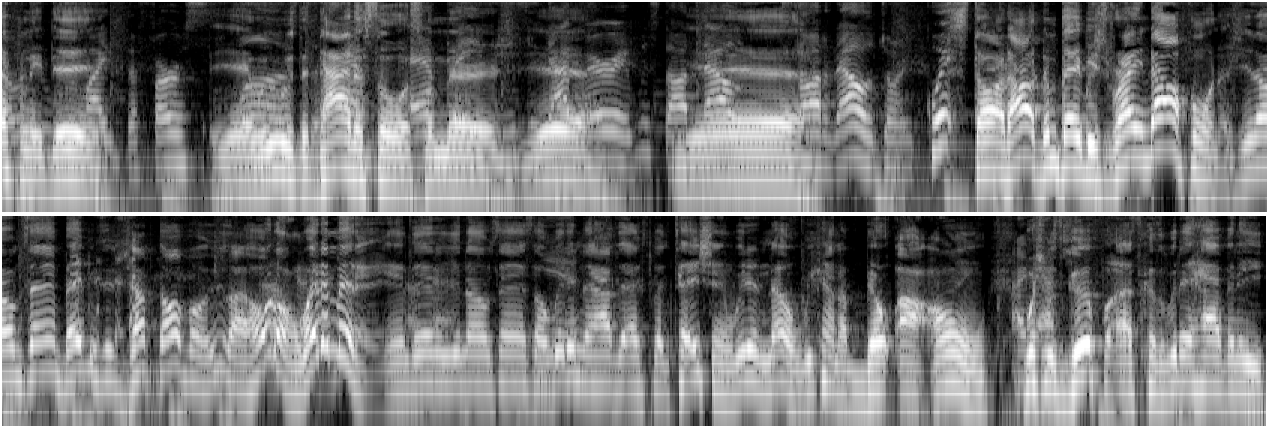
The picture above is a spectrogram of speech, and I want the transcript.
Know, definitely did. Like the first. Yeah, we was the have- dinosaurs have for marriage. Yeah. got married. We started Yeah. out. Started out joint quick. start out, them babies rained off on us. You know what I'm saying? Babies just jumped off on you. Like, hold on, wait a minute. And then, Okay. you know what I'm saying? So we didn't have the expectation. We didn't know. We kind of built our own, I which was you. good for us because we didn't have any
